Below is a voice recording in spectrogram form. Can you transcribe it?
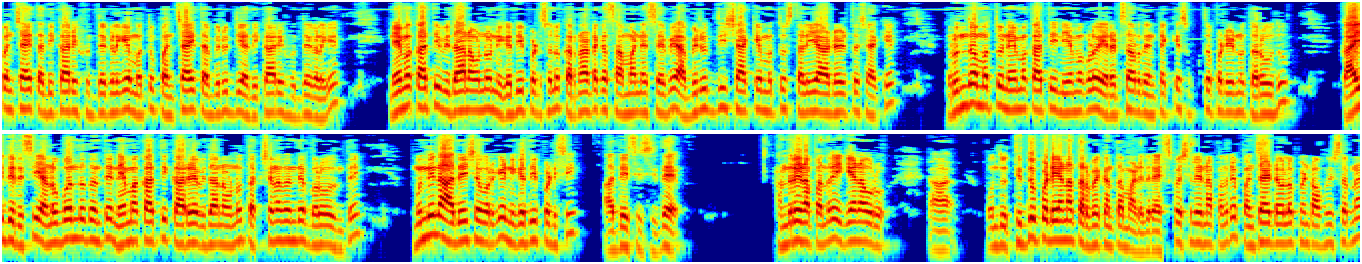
ಪಂಚಾಯತ್ ಅಧಿಕಾರಿ ಹುದ್ದೆಗಳಿಗೆ ಮತ್ತು ಪಂಚಾಯತ್ ಅಭಿವೃದ್ಧಿ ಅಧಿಕಾರಿ ಹುದ್ದೆಗಳಿಗೆ ನೇಮಕಾತಿ ವಿಧಾನವನ್ನು ನಿಗದಿಪಡಿಸಲು ಕರ್ನಾಟಕ ಸಾಮಾನ್ಯ ಸೇವೆ, ಅಭಿವೃದ್ಧಿ ಶಾಖೆ ಮತ್ತು ಸ್ಥಳೀಯ ಆಡಳಿತ ಶಾಖೆ ವೃಂದ ಮತ್ತು ನೇಮಕಾತಿ ನಿಯಮಗಳು ಎರಡ್ ಸಾವಿರದ ಎಂಟಕ್ಕೆ ಸೂಕ್ತಪಡಿಯನ್ನು ತರುವುದು ಕಾಯ್ದಿರಿಸಿ ಅನುಬಂಧದಂತೆ ನೇಮಕಾತಿ ಕಾರ್ಯವಿಧಾನವನ್ನು ತಕ್ಷಣದಂತೆ ಬರುವಂತೆ ಮುಂದಿನ ಆದೇಶವರೆಗೆ ನಿಗದಿಪಡಿಸಿ ಆದೇಶಿಸಿದೆ. ಅಂದ್ರೆ ಏನಪ್ಪಾ ಅಂದ್ರೆ ಈಗೇನ ಅವರು ಒಂದು ತಿದ್ದುಪಡಿಯನ್ನ ತರಬೇಕಂತ ಮಾಡಿದ್ರೆ ಎಸ್ಪೆಷಲಿ ಏನಪ್ಪಾ ಅಂದ್ರೆ ಪಂಚಾಯತ್ ಡೆವಲಪ್ಮೆಂಟ್ ಆಫೀಸರ್ನ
